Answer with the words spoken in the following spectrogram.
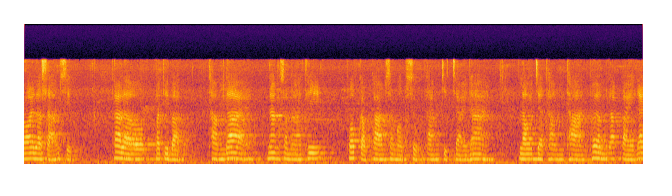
ร้อยละสามสิบถ้าเราปฏิบัติทำได้นั่งสมาธิพบกับความสงบสุขทางจิตใจได้ เราจะทำทานเพิ่มไปได้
